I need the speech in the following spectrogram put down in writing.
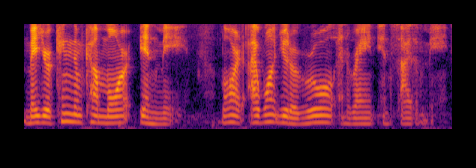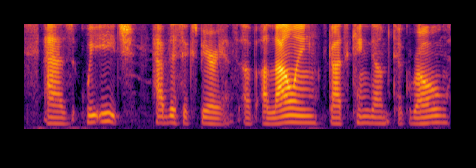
may your kingdom come more in me. Lord, I want you to rule and reign inside of me as we each have this experience of allowing God's kingdom to grow,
